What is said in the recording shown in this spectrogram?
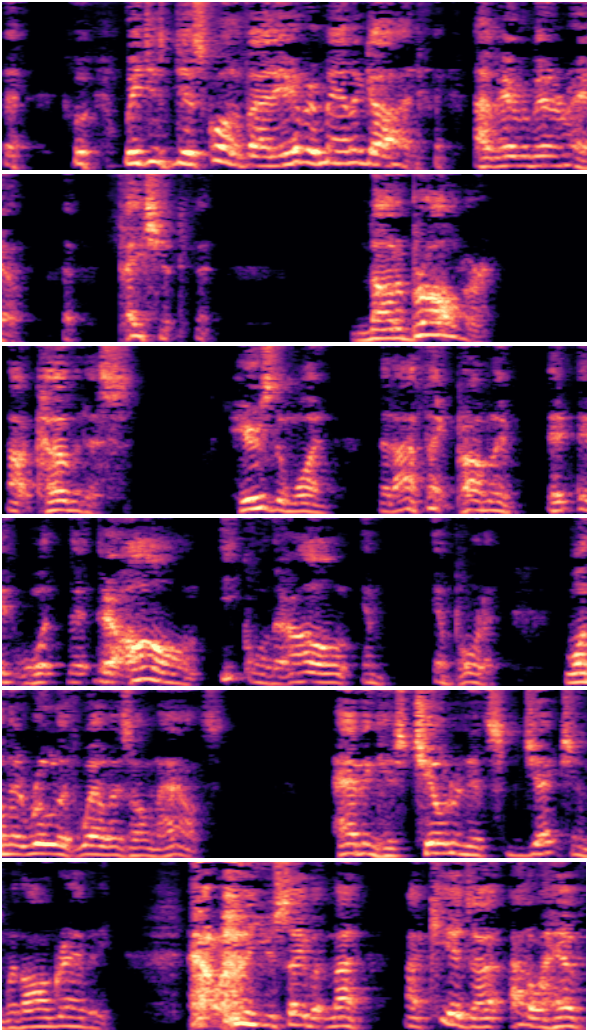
we just disqualified every man of God I've ever been around. Patient not a brawler, not covetous. Here's the one that I think probably it, it, they're all equal. They're all important. One that ruleth well his own house, having his children in subjection with all gravity. you say, but my, my kids, I, I don't have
